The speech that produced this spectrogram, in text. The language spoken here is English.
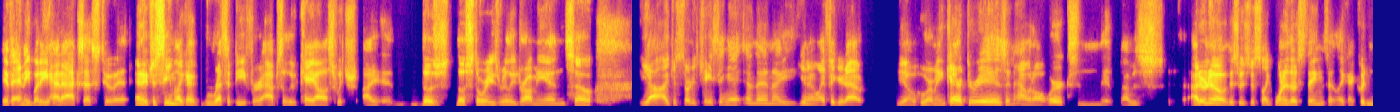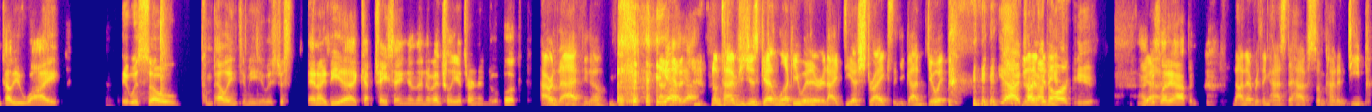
if anybody had access to it? And it just seemed like a recipe for absolute chaos, which I those those stories really draw me in. So, yeah, I just started chasing it, and then I, you know, I figured out you know who our main character is and how it all works and it, i was i don't know this was just like one of those things that like i couldn't tell you why it was so compelling to me it was just an idea i kept chasing and then eventually it turned into a book. How are that you know? Yeah yeah. Sometimes you just get lucky where an idea strikes and you got to do it. Yeah i try not, not to argue. I yeah. just let it happen. Not everything has to have some kind of deep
